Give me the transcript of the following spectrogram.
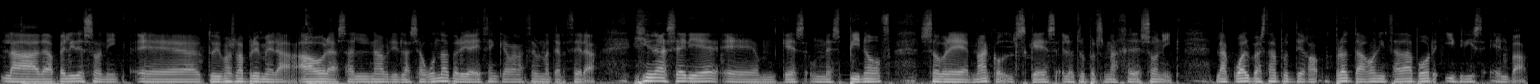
la de la peli de Sonic, eh, tuvimos la primera, ahora sale en abril la segunda, pero ya dicen que van a hacer una tercera. Y una serie eh, que es un spin-off sobre Knuckles, que es el otro personaje de Sonic, la cual va a estar protagonizada por Idris Elba.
